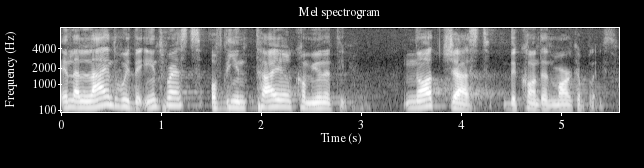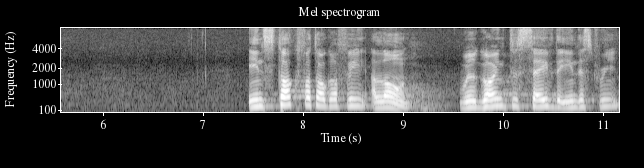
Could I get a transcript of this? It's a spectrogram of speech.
and aligned with the interests of the entire community, not just the content marketplace. In stock photography alone, we're going to save the industry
